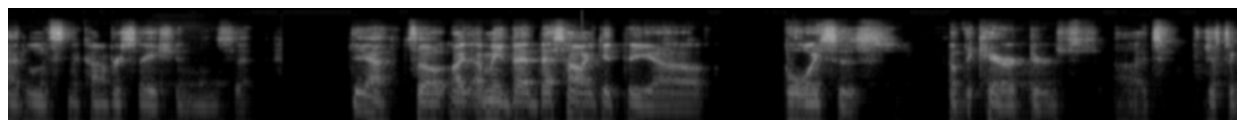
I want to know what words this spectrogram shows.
I'd listen to conversations. And, yeah, so I, I, mean that that's how I get the uh, voices of the characters. Uh, it's just a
